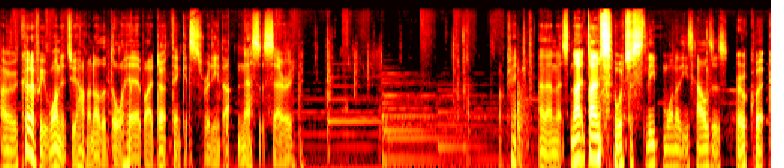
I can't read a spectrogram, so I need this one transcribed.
I mean, we could if we wanted to have another door here, but I don't think it's really that necessary. Okay, and then it's nighttime, so we'll just sleep in one of these houses real quick.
